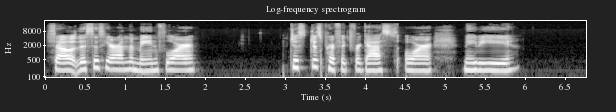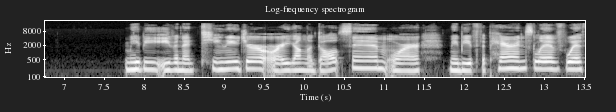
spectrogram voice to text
So this is here on the main floor. Just just perfect for guests or maybe maybe even a teenager or a young adult sim, or maybe if the parents live with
